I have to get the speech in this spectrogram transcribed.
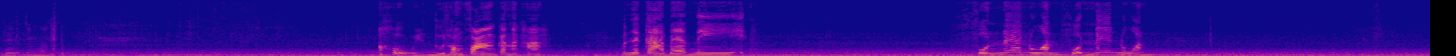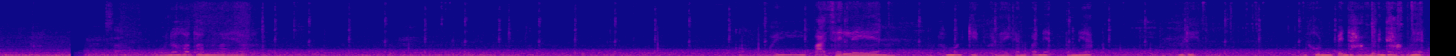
เบิร์ทั้งนั้น โอ้โห ดูท้องฟ้ากันนะคะ บรรยากาศแบบนี้ ฝนแน่นวนฝนแน่นวนสามโอ้นั่นเขาทำอะไรอะโอ้ยป่าชายเลน เขามาเก็บอะไรกันปะเนี่ยตรงเนี้ยดูดิมีคนเป็นถังเป็นถังเนี่ย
